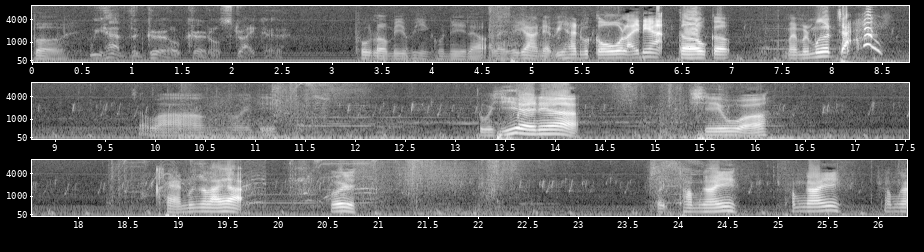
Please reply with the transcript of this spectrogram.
เบิด We have the girl, Colonel Stryker. พวกเรามีผู้หญิงคนนี้แล้วอะไรทุกอย่างเนี่ย we had to go อะไรเนี่ย เกิร์ลเกิร์ลมันมันมืดจังสว่างหน่อยดิ ตัวเฮียเนี่ย ชิวเหรอ แขนมึงอะไรอะ เฮ้ย เฮ้ยทำไง ทำไง ทำไง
